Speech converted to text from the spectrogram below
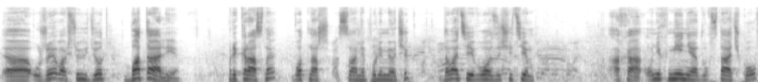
э, уже вовсю идет баталии. Прекрасно. Вот наш с вами пулеметчик. Давайте его защитим Ага, у них менее 200 очков.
